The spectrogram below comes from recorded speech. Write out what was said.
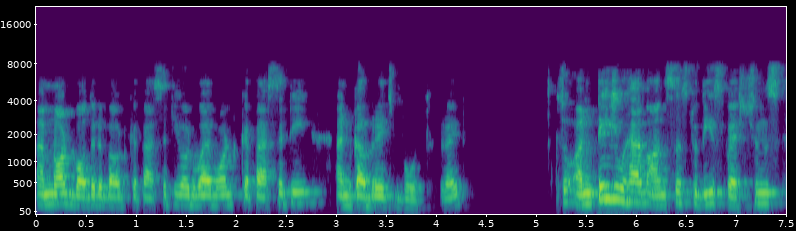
I'm not bothered about capacity, or do I want capacity and coverage both? Right. So until you have answers to these questions,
